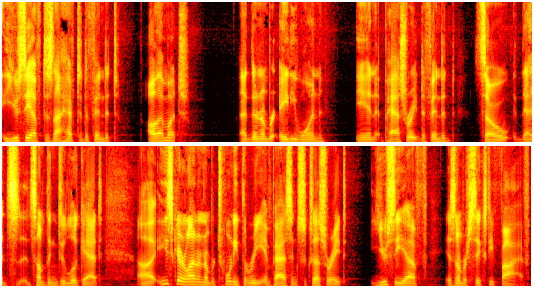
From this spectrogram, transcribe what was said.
UCF does not have to defend it all that much. Uh, they're number 81 in pass rate defended. So that's something to look at. Uh, East Carolina, number 23 in passing success rate. UCF is number 65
